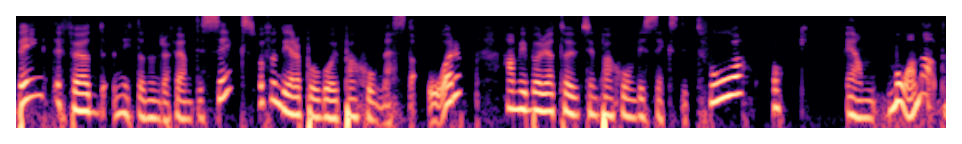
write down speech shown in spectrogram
Bengt är född 1956 och funderar på att gå i pension nästa år. Han vill börja ta ut sin pension vid 62 och en månad.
